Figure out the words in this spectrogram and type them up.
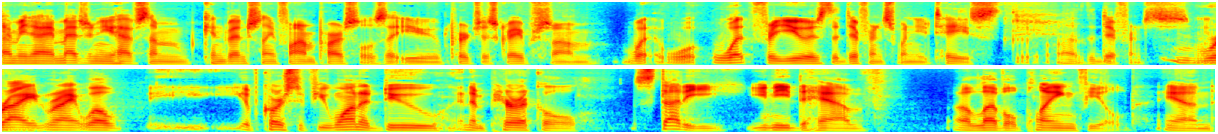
I mean, I imagine you have some conventionally farmed parcels that you purchase grapes from. What what, what for you is the difference when you taste uh, the difference? Right, right. Well, y- of course, if you want to do an empirical study, you need to have a level playing field. And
